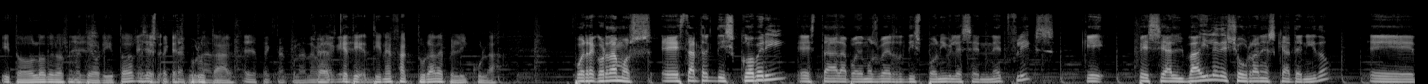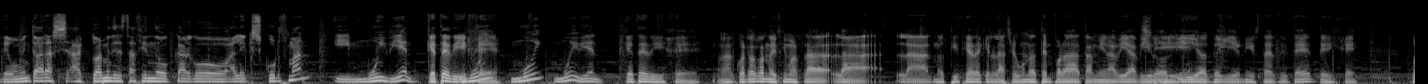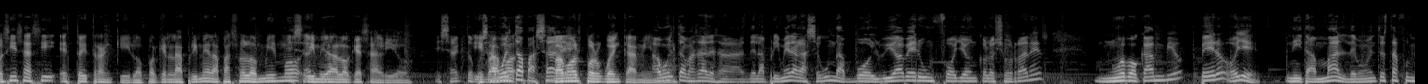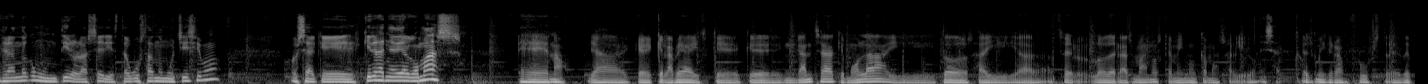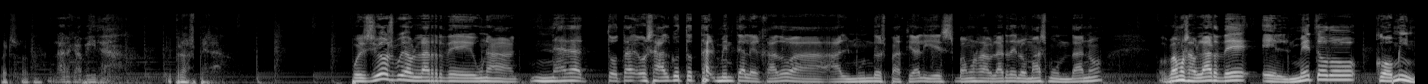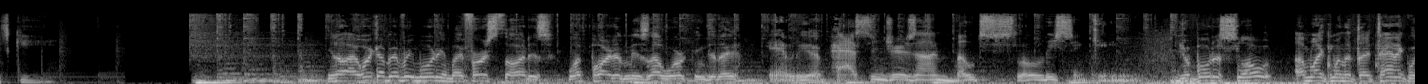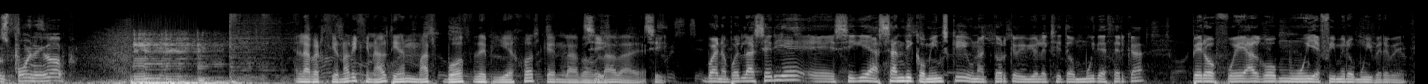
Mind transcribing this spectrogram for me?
y todo lo de los Es- meteoritos es, es, es espectacular. brutal. Es espectacular, la O sea, es que, ti- tiene factura de película. Pues recordamos, eh, Star Trek Discovery, esta la podemos ver disponibles en Netflix, que pese al baile de showrunners que ha tenido, eh, de momento ahora actualmente se está haciendo cargo Alex Kurzman y muy bien. ¿Qué te dije? Muy, muy, muy bien. ¿Qué te dije? Me acuerdo cuando hicimos la, la- la noticia de que en la segunda temporada también había habido Sí. líos de guionistas y te, te dije, pues si es así, estoy tranquilo, porque en la primera pasó lo mismo Exacto. y mira lo que salió. Exacto, Y pues ha vamos- vuelto a pasar. Vamos ¿eh? por buen camino. Ha vuelto a pasar. o sea, de la primera a la segunda volvió a haber un follón con los showrunners, un nuevo cambio, pero oye, ni tan mal. De momento está funcionando como un tiro la serie, está gustando muchísimo. O sea que, ¿quieres añadir algo más? Eh, no, ya que, que la veáis, que, que engancha, que mola y todos ahí a hacer lo de las manos que a mí nunca me ha salido. Exacto. Es mi gran frustre de persona. Larga vida. Y próspera. Pues yo os voy a hablar de una nada total, o sea, algo totalmente alejado a- al mundo espacial y es vamos a hablar de lo más mundano. Os vamos a hablar de el método Kominsky. You know, I wake up every morning, my first thought is, what part of me is not working today? Yeah, we are passengers on boats slowly sinking. Your boat is slow? I'm like when the Titanic was pointing up. En la versión original tienen más voz de viejos que en la doblada, ¿eh? Sí. Bueno, pues la serie eh, sigue a Sandy Kominsky, un actor que vivió el éxito muy de cerca, pero fue algo muy efímero, muy breve.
